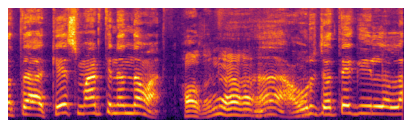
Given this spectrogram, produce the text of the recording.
ಮತ್ತು ಕೇಸ್ ಮಾಡ್ತೀನಿ ಅಂದವ ಹೌದು ಅವ್ರ ಜೊತೆಗೆ ಇಲ್ಲೆಲ್ಲ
